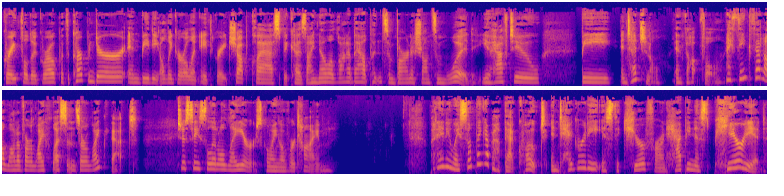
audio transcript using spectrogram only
grateful to grow up with a carpenter and be the only girl in eighth grade shop class because I know a lot about putting some varnish on some wood. You have to be intentional and thoughtful. I think that a lot of our life lessons are like that. Just these little layers going over time. But anyway, something about that quote integrity is the cure for unhappiness, period.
